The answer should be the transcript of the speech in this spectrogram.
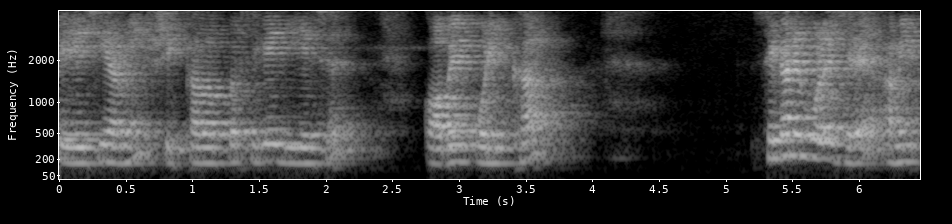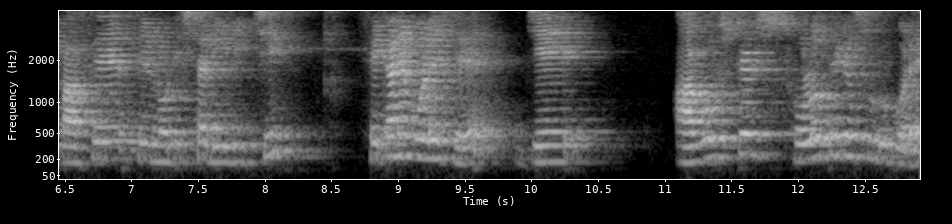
পেয়েছি আমি, শিক্ষা দপ্তর থেকেই দিয়েছে, কবে পরীক্ষা সেখানে বলেছে, আমি পাশে সেই নোটিশটা দিয়ে দিচ্ছি, সেখানে বলেছে যে আগস্টের ষোলো থেকে শুরু করে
